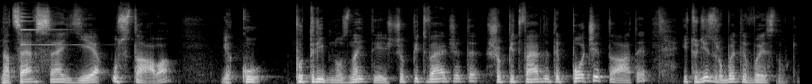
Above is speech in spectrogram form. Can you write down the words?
На це все є устава, яку потрібно знайти, щоб підтвердити, щоб підтвердити, почитати і тоді зробити висновки.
